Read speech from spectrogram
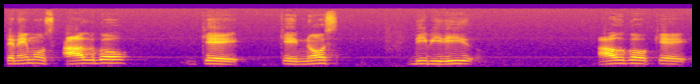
tenemos algo que, que nos dividido, algo que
